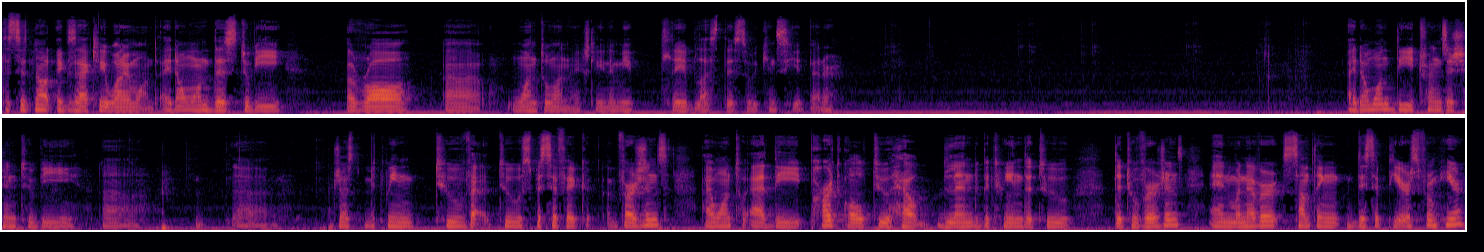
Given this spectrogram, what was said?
this is not exactly what I want I don't want this to be a raw uh, one-to-one -one. actually let me play blast this so we can see it better I don't want the transition to be uh, uh, just between two two specific versions. I want to add the particle to help blend between the two the two versions. And whenever something disappears from here,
